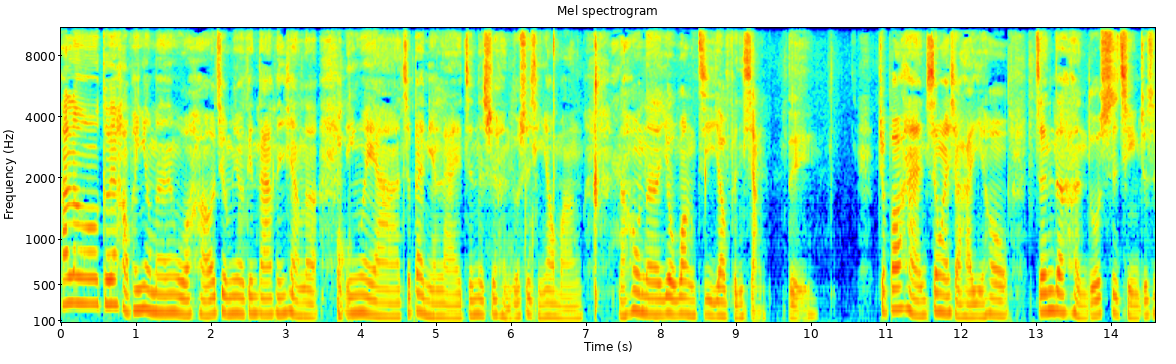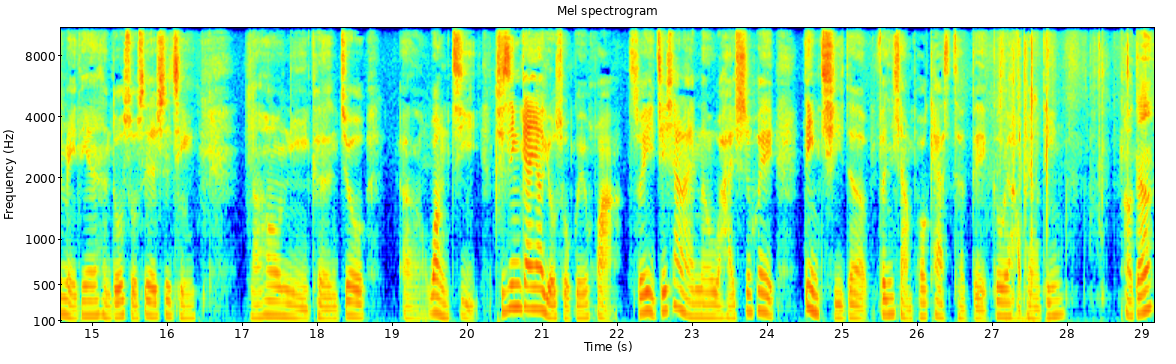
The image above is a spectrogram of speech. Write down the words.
Hello，各位好朋友们，我好久没有跟大家分享了，因为啊，这半年来真的是很多事情要忙，然后呢又忘记要分享，对，就包含生完小孩以后，真的很多事情，就是每天很多琐碎的事情，然后你可能就呃忘记，其实应该要有所规划，所以接下来呢，我还是会定期的分享 Podcast 给各位好朋友听。好的，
